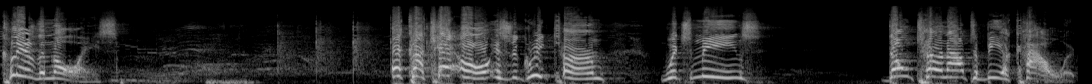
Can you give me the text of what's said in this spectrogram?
clear the noise. Ekakeo is the Greek term which means don't turn out to be a coward.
